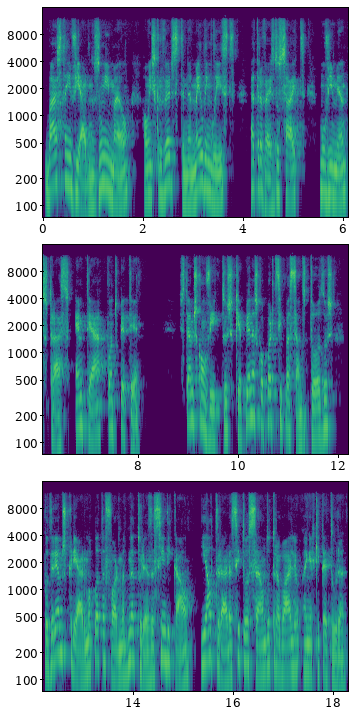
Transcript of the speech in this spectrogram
basta enviar-nos um e-mail ou inscrever-te na mailing list através do site movimento-mta.pt. Estamos convictos que apenas com a participação de todos poderemos criar uma plataforma de natureza sindical e alterar a situação do trabalho em arquitetura.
